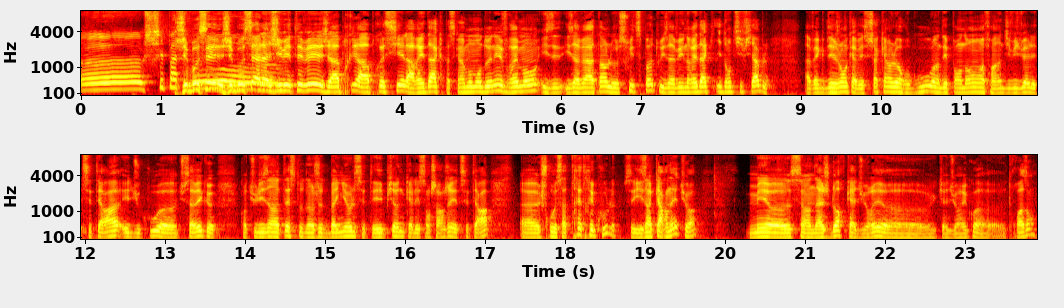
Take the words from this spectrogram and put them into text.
Euh, je sais pas J'ai trop, bossé, j'ai bossé à la JVTV, j'ai appris à apprécier la rédac parce qu'à un moment donné, vraiment, ils, ils avaient atteint le sweet spot où ils avaient une rédac identifiable avec des gens qui avaient chacun leur goût indépendant, enfin individuel, etc. Et du coup, euh, tu savais que quand tu lisais un test d'un jeu de bagnole, c'était Epion qui allait s'en charger, etc. Euh, je trouvais ça très très cool. C'est, ils incarnaient, tu vois. Mais euh, c'est un âge d'or qui a duré, qui a duré quoi, euh, trois ans.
